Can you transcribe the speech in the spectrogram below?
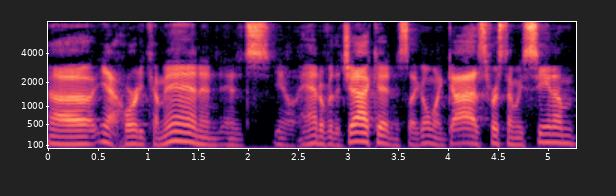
uh yeah Horty come in and, and it's you know hand over the jacket and it's like oh my god it's the first time we've seen him.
